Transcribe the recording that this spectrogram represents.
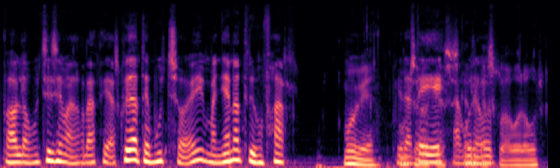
Pablo, muchísimas gracias. Cuídate mucho ¿eh? y mañana triunfar. Muy bien. Cuídate. Muchas gracias.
